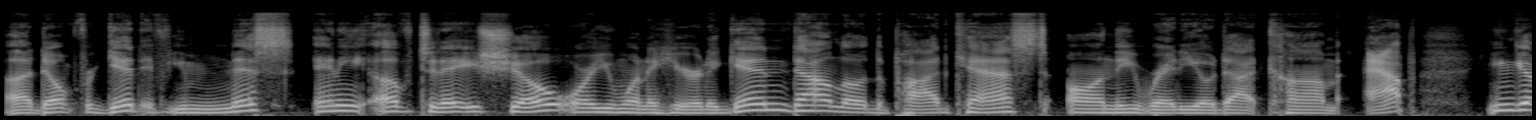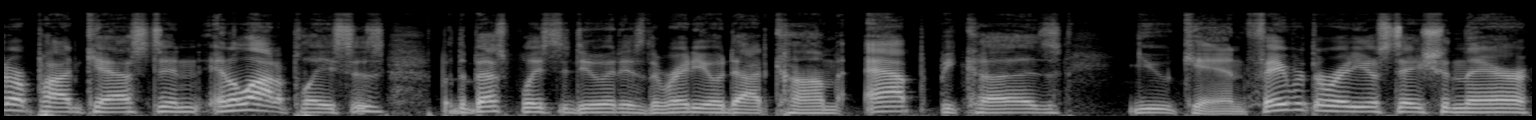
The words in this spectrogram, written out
Uh, don't forget, if you miss any of today's show or you want to hear it again, download the podcast on the radio.com app. You can get our podcast in, in a lot of places, but the best place to do it is the radio.com app because you can favorite the radio station there,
